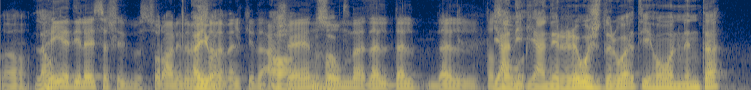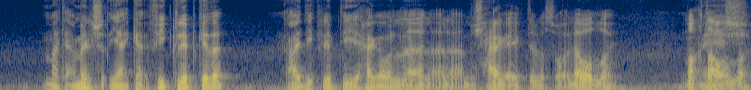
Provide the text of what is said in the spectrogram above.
آه لو- هي دي ليس شديد بالسرعه علينا أيوة. أيوة. قال كده آه، عشان. هم ده ده ده التصور يعني يعني الروش دلوقتي هو إن أنت ما تعملش يعني في كليب كده عادي كليب دي حاجة ولا لا لا لا مش حاجة اكتب بس هو لا والله مقطع ماشي. والله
